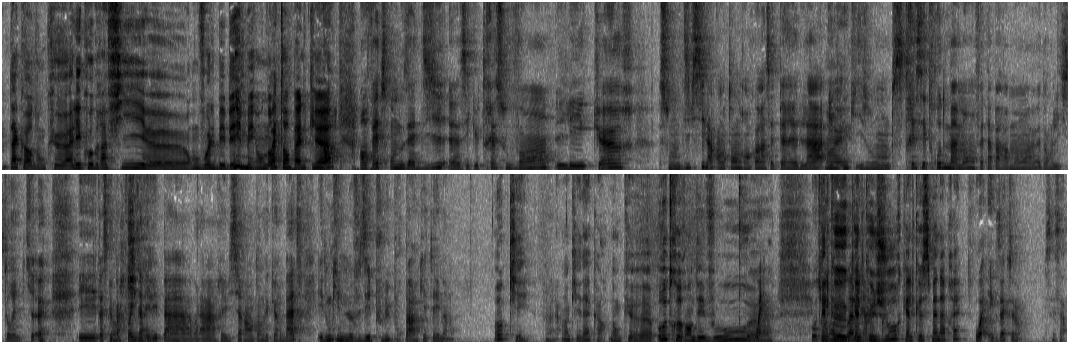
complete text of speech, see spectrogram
D'accord, donc à l'échographie, on voit le bébé, mais on Ouais. n'entend pas le cœur. En fait, ce qu'on nous a dit, c'est que très souvent, les cœurs sont difficiles à entendre encore à cette période-là Ouais. et donc ils ont stressé trop de mamans en fait apparemment euh, dans l'historique et parce que parfois ils n'arrivaient pas à, voilà, à réussir à entendre le cœur battre et donc ils ne le faisaient plus pour pas inquiéter les mamans. Ok, Voilà. ok, d'accord. Donc, euh, autre rendez-vous, euh, Ouais. Autre quelques, jours, quelques semaines après? Ouais, exactement, c'est ça.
